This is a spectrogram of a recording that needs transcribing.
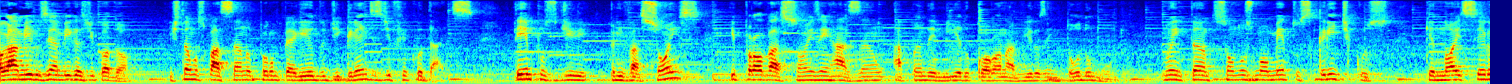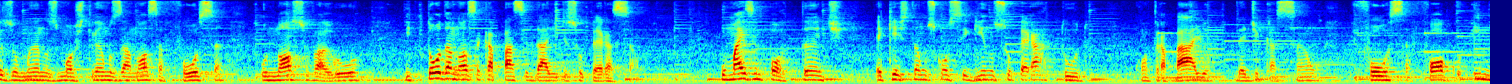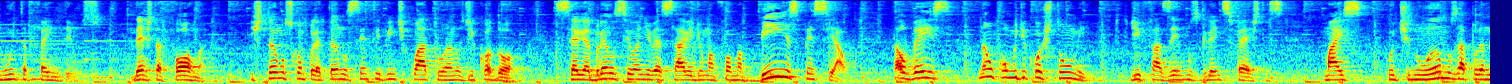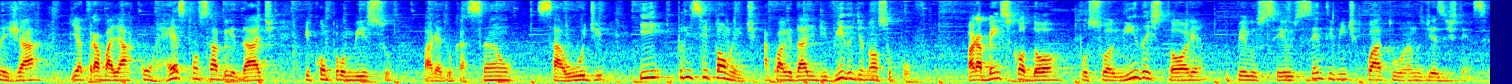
Olá, amigos e amigas de Codó. Estamos passando por um período de grandes dificuldades, tempos de privações e provações em razão à pandemia do coronavírus em todo o mundo. No entanto, são nos momentos críticos que nós, seres humanos, mostramos a nossa força, o nosso valor e toda a nossa capacidade de superação. O mais importante é que estamos conseguindo superar tudo com trabalho, dedicação, força, foco e muita fé em Deus. Desta forma, estamos completando 124 anos de Codó, celebrando seu aniversário de uma forma bem especial. Talvez não como de costume, de fazermos grandes festas, mas continuamos a planejar e a trabalhar com responsabilidade e compromisso para a educação, saúde e, principalmente, a qualidade de vida de nosso povo. Parabéns, Codó, por sua linda história e pelos seus 124 anos de existência.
